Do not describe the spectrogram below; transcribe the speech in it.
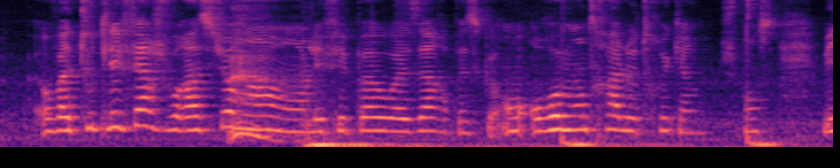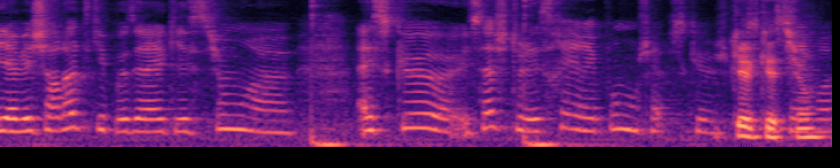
on va toutes les faire, je vous rassure, hein, on les fait pas au hasard, parce qu'on on remontera le truc, hein, je pense. Mais il y avait Charlotte qui posait la question, euh, est-ce que... Et ça, je te laisserai y répondre, mon chat, parce que... je Quelle que question c'est vrai.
